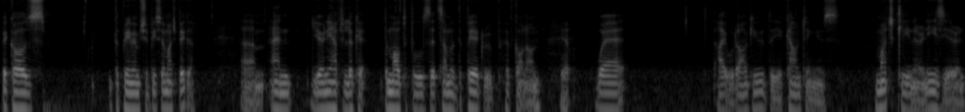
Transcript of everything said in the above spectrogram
because the premium should be so much bigger um, and you only have to look at the multiples that some of the peer group have gone on, yep. where I would argue the accounting is much cleaner and easier and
